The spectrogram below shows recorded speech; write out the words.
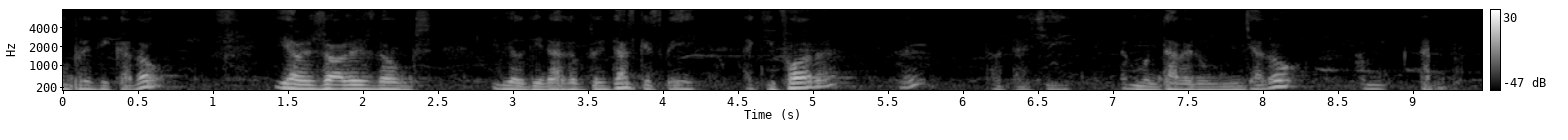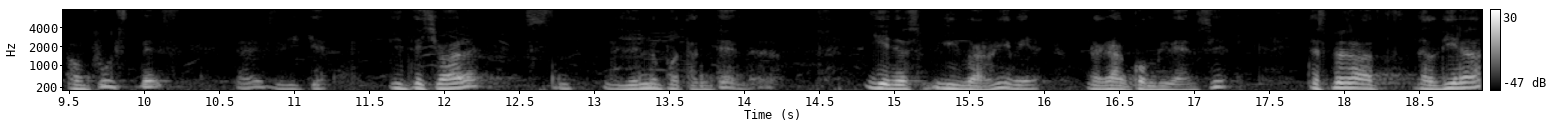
un predicador, i aleshores doncs, hi havia el dinar d'autoritats que es feia aquí fora, eh? tot així, muntaven un menjador amb, amb, amb fustes, eh? és a dir que dit això ara la gent no pot entendre. I, des, i bueno, havia una gran convivència. Després la, del dinar,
